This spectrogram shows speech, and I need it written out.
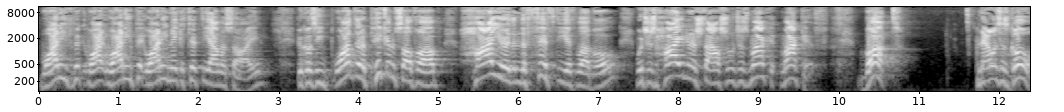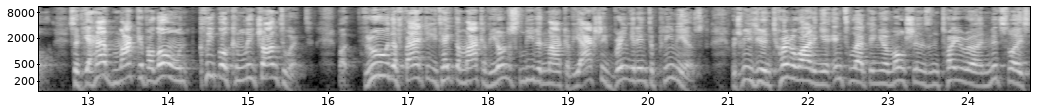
Why did he pick, why, why he pick, why did he make it 50 amos high? Because he wanted to pick himself up higher than the 50th level, which is higher than a stalsh, which is makif. But, that was his goal. So if you have makif alone, klipot can leech onto it. But through the fact that you take the makif, you don't just leave it makif, you actually bring it into pnimius, which means you internalize in your intellect and your emotions and Torah and mitzvahs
